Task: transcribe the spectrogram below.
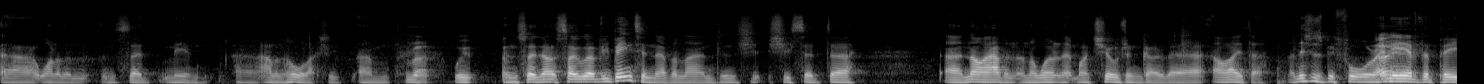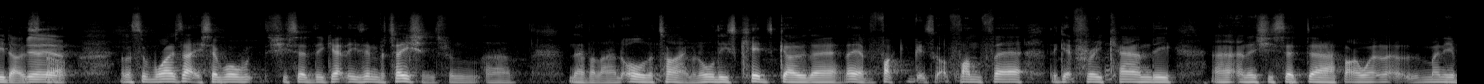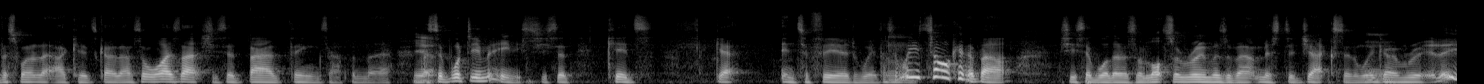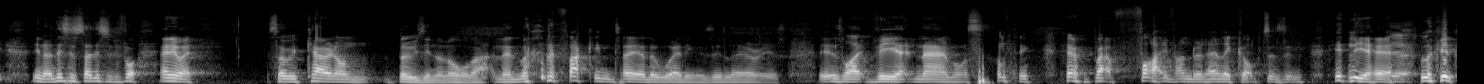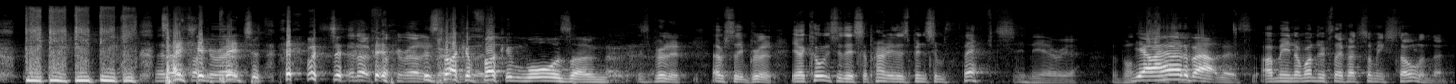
uh, one of them and said, me and uh, Alan Hall actually, um, Right. we and so no, so have you been to Neverland? And she she said. Uh, uh, no, I haven't, and I won't let my children go there either. And this was before Oh, any yeah. of the pedo Yeah, stuff. And I said, why is that? He said, well, she said they get these invitations from uh, Neverland all the time, and all these kids go there. They have fucking, it's got a fun fair. They get free candy. Uh, and then she said, uh, but I won't let, many of us won't let our kids go there. I said, why is that? She said, bad things happen there. Yeah. I said, what do you mean? She said, kids get interfered with. I said, what are you talking about? She said, well, there's lots of rumours about Mr. Jackson. And we're hmm. going, really? You know, this is so this is before. Anyway, so we carried on boozing and all that. And then the fucking day of the wedding was hilarious. It was like Vietnam or something. There were about 500 helicopters in, in the air Yeah. looking, taking pictures. It was just, They don't fuck around It's like a they? fucking war zone. It's brilliant, absolutely brilliant. Yeah, according to this, apparently there's been some thefts in the area. Of Yeah, I heard about this. I mean, I wonder if they've had something stolen then.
